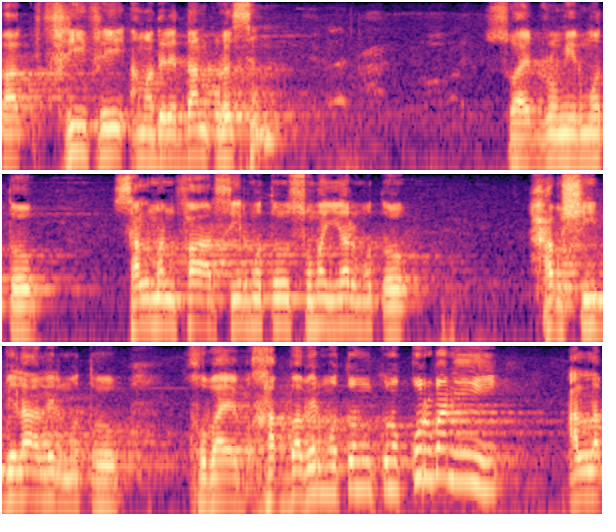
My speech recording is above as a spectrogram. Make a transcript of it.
পাক ফ্রি ফ্রি আমাদের দান করেছেন। সোয়েব রুমির মতো, সালমান ফারসির মতো, সুমাইয়ার মতো হাবসি বেলালের মতো খোবায়েব খাব্বাবের মতন কোনো কোরবানি আল্লাহ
